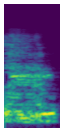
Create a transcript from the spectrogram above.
Yeah.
